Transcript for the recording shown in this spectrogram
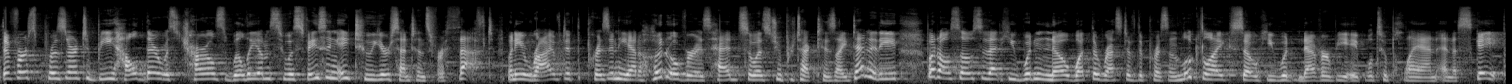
The first prisoner to be held there was Charles Williams, who was facing a two-year sentence for theft. When he arrived at the prison, he had a hood over his head so as to protect his identity, but also so that he wouldn't know what the rest of the prison looked like, so he would never be able to plan an escape.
